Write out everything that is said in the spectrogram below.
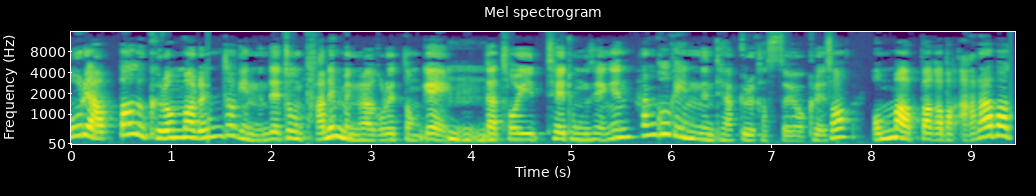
우리 아빠도 그런 말을 한 적이 있는데 조금 다른 맥락으로 했던 게 음, 음, 음. 그러니까 저희 제 동생은 한국에 있는 대학교를 갔어요. 그래서 엄마 아빠가 막 알아봐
